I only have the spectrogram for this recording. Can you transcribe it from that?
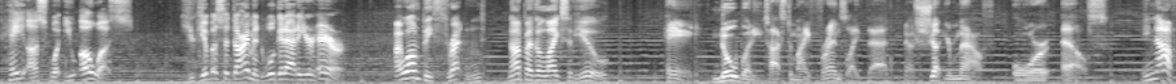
Pay us what you owe us. You give us a diamond, we'll get out of your hair. I won't be threatened. Not by the likes of you. Hey, nobody talks to my friends like that. Now shut your mouth, or else. Enough!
